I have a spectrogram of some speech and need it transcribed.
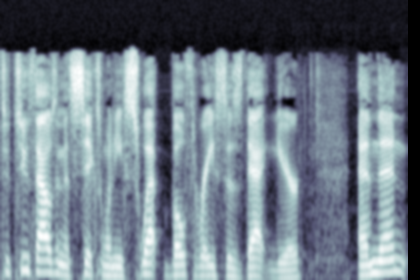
to 2006 when he swept both races that year, and then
